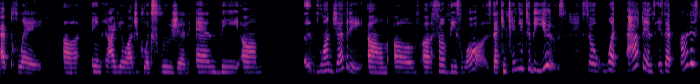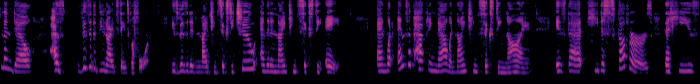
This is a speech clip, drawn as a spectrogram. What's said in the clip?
at play uh, in ideological exclusion and the um, uh, longevity um, of uh, some of these laws that continue to be used. So, what happens is that Ernest Mandel has visited the United States before. He's visited in 1962 and then in 1968. And what ends up happening now in 1969 is that he discovers that he's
